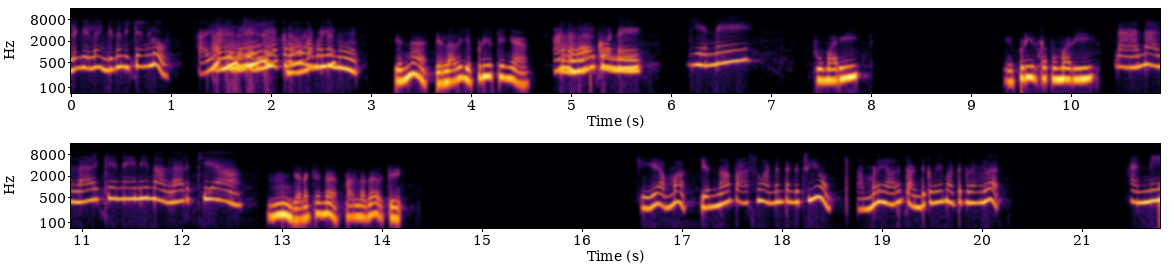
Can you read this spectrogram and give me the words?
பிள்ளைங்க எல்லாம் இங்கதான் நிக்காங்களோ? ஐ ராமண்ணனும் என்ன எல்லாரும் எப்படி இருக்கீங்க? நல்லா இருக்கோண்ணே என்ன? பூமாரி எப்படி இருக்க பூமாரி? நான் நல்லா இருக்கேனே நீ நல்லா இருக்கியா? ம் எனக்கு என்ன நல்லதா இருக்கேன். ஏ அம்மா என்ன பாசம் அண்ணன் தங்கச்சியும்? நம்மளை யாரும் கண்டுக்கவே மாட்டேங்கிறாங்களே. அண்ணி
